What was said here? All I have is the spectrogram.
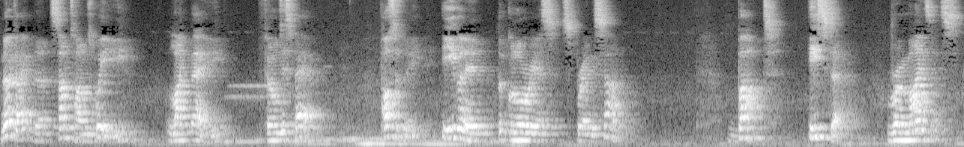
No doubt that sometimes we, like they, feel despair, possibly even in the glorious spring sun. But Easter reminds us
